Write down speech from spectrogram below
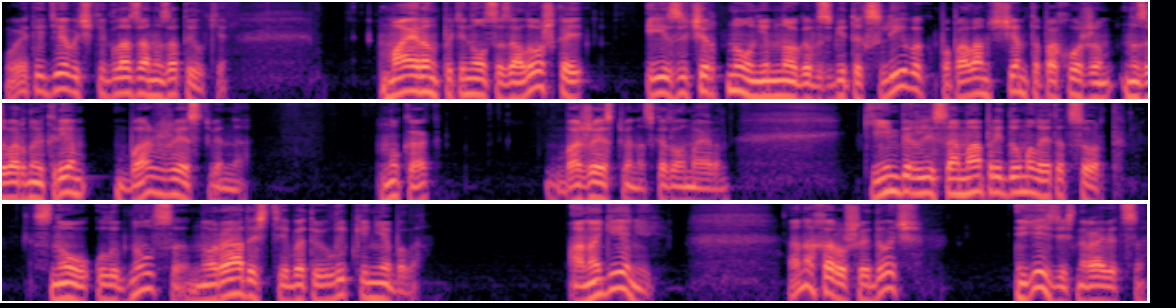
У этой девочки глаза на затылке». Майрон потянулся за ложкой, и зачерпнул немного взбитых сливок пополам с чем-то похожим на заварной крем. Божественно! — Ну как? — Божественно, — сказал Майрон. Кимберли сама придумала этот сорт. Сноу улыбнулся, но радости в этой улыбке не было. — Она гений. Она хорошая дочь, ей здесь нравится.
